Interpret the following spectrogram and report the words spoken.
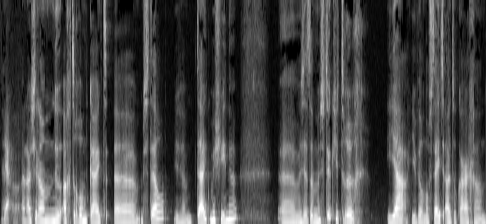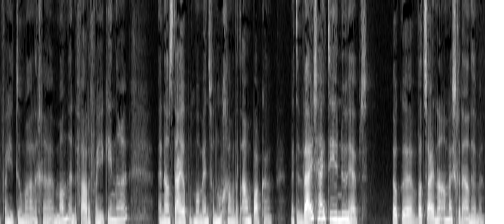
Ja. En als je dan nu achterom kijkt, uh, stel, je hebt een tijdmachine, uh, we zetten hem een stukje terug. Ja, je wil nog steeds uit elkaar gaan van je toenmalige man en de vader van je kinderen. En dan sta je op het moment van hoe gaan we dat aanpakken? Met de wijsheid die je nu hebt, wat zou je dan anders gedaan hebben?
